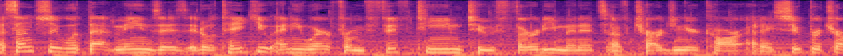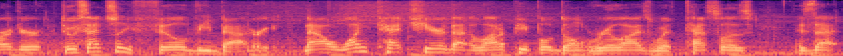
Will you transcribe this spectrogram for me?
Essentially, what that means is it'll take you anywhere from 15 to 30 minutes of charging your car at a supercharger to essentially fill the battery. Now, one catch here that a lot of people don't realize with Teslas is that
